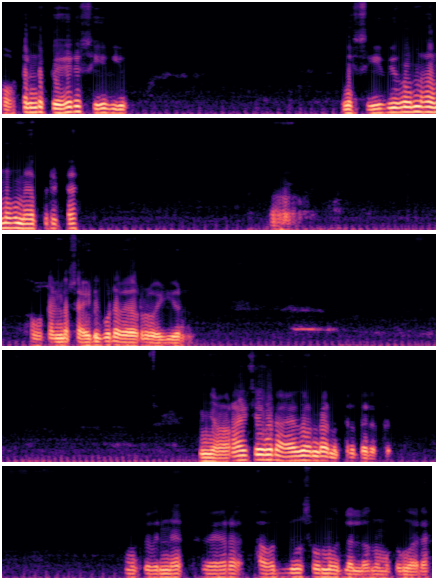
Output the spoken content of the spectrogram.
ഹോട്ടലിന്റെ പേര് സീ വ്യൂ. ഇനി സീ വ്യൂ എന്നാണോ മാപ്പിലിട്ട? ആ. ഹോട്ടലിന്റെ സൈഡിൽ കൂടെ വേറൊരു വഴിയുണ്ട്. ഞായറാഴ്ചയും കൂടെ ആയതുകൊണ്ടാണ് ഇത്ര തിരക്ക്. നമുക്ക് പിന്നെ വേറെ അവധി ദിവസമൊന്നും ഇല്ലല്ലോ നമുക്ക് വരാൻ.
